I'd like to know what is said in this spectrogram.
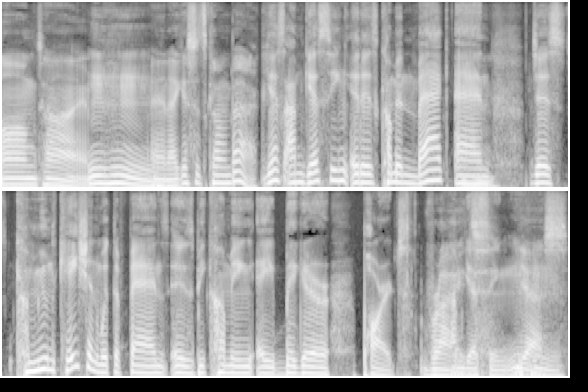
long time. hmm And I guess it's coming back. Yes, I'm guessing it is coming back, and Mm-hmm. just communication with the fans is becoming a bigger part. Right. I'm guessing. Mhm. Yes.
